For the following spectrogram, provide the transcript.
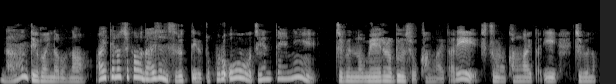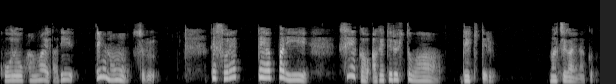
なんて言えばいいんだろうな。相手の時間を大事にするっていうところを前提に自分のメールの文章を考えたり、質問を考えたり、自分の行動を考えたりっていうのをする。で、それってやっぱり、成果を上げてる人はできてる。間違いなく。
